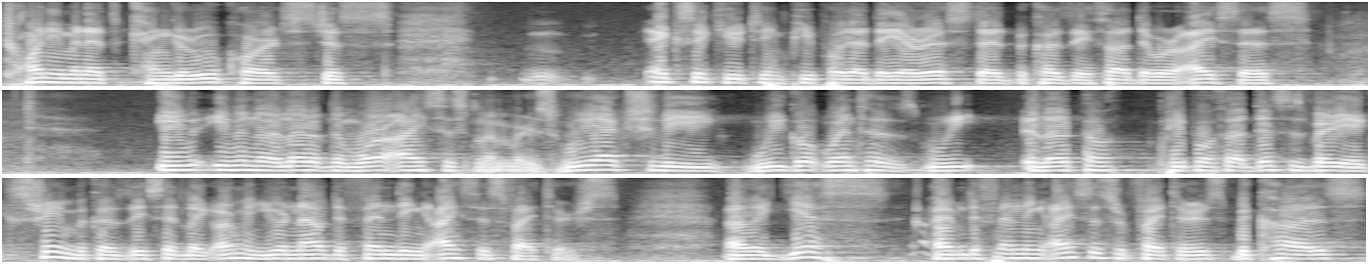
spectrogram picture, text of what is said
20 minute kangaroo courts just executing people that they arrested because they thought they were isis even, even though a lot of them were ISIS members, we actually we got went as we a lot of people thought this is very extreme because they said like Armin, you're now defending ISIS fighters. Uh, like yes, I'm defending ISIS fighters because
